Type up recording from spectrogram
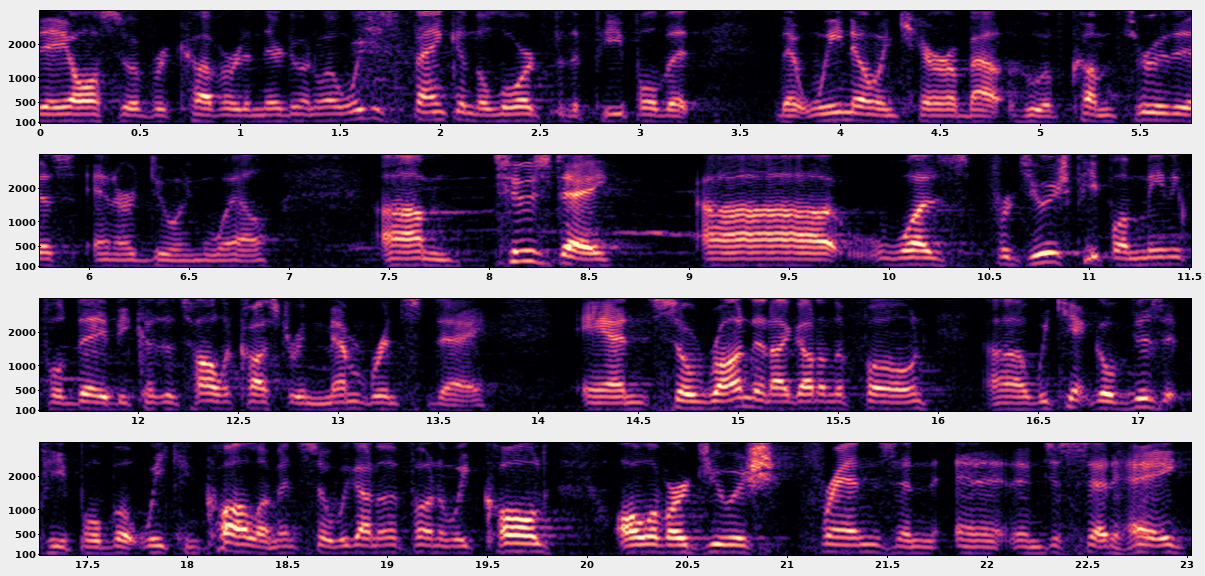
They also have recovered, and they're doing well. We're just thanking the Lord for the people that, that we know and care about who have come through this and are doing well. Um, Tuesday uh, was, for Jewish people, a meaningful day because it's Holocaust Remembrance Day. And so Rhonda and I got on the phone uh, we can't go visit people, but we can call them. And so we got on the phone and we called all of our Jewish friends and, and, and just said, hey,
